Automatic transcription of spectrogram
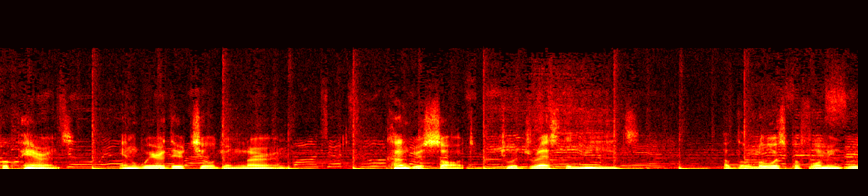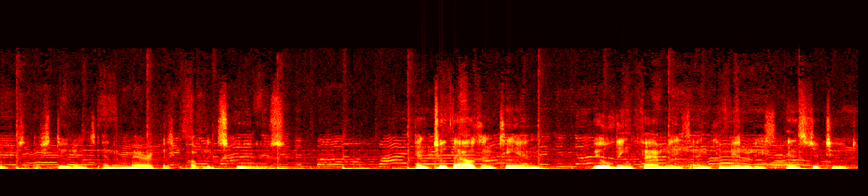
for parents and where their children learn. Congress sought to address the needs of the lowest performing groups of students in America's public schools. In 2010, Building Families and Communities Institute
